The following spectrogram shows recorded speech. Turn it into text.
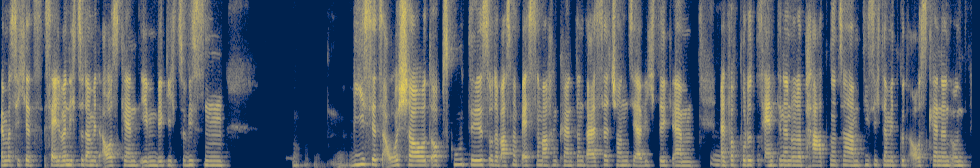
wenn man sich jetzt selber nicht so damit auskennt, eben wirklich zu wissen, wie es jetzt ausschaut, ob es gut ist oder was man besser machen könnte. Und da ist halt schon sehr wichtig, ähm, mhm. einfach Produzentinnen oder Partner zu haben, die sich damit gut auskennen. Und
